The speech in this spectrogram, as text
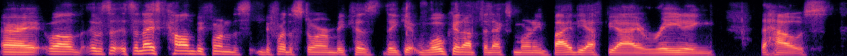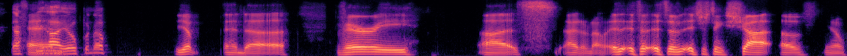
All right. Well, it was a- it's a nice calm before the before the storm because they get woken up the next morning by the FBI raiding the house. FBI, And- open up. Yep, and uh, very uh, I don't know. It, it's a it's an interesting shot of you know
